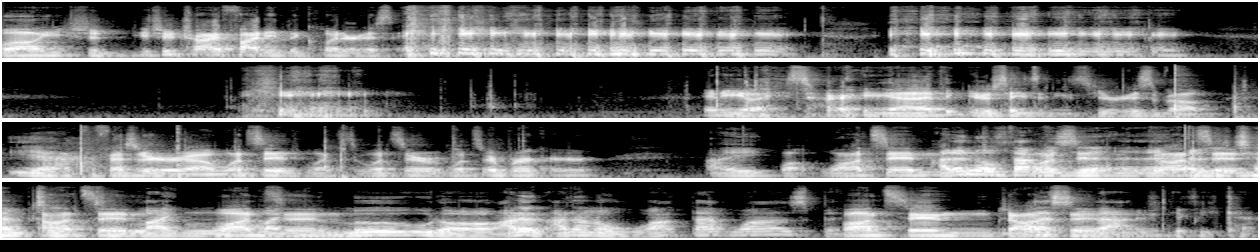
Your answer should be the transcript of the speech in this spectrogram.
Well, you should, you should try fighting the clitoris. anyway, sorry. Uh, I think you're saying something serious about Yeah. uh, Professor. Uh, what's it? What's what's her? What's her burger? I Watson. I don't know if that was Watson, a, a- an attempt to, to lighten, Watson, lighten the mood, or I don't I don't know what that was, but Watson, Johnson, that if, if you can.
